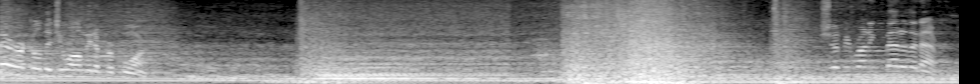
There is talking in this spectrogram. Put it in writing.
Miracle did you want me to perform? Should be running better than ever.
